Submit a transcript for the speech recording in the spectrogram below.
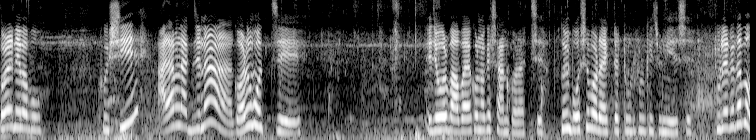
করে নে বাবু। খুশি? আরাম লাগছে না? গরম হচ্ছে। এই যে ওর বাবা এখন ওকে স্নান করাচ্ছে। তুমি বসে পড়ো একটা টুল ফুল কিছু নিয়ে এসে। টুল এনে দেবো?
